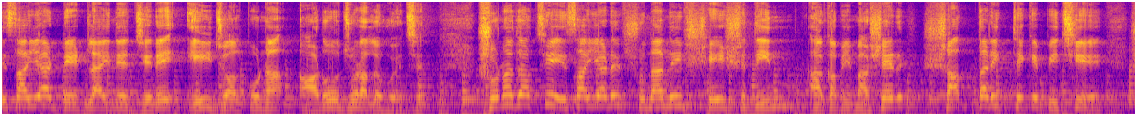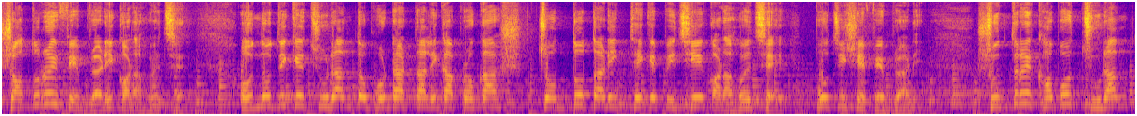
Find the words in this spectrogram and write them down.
এসআইআর ডেডলাইনের জেরে এই জল্পনা আরও জোরালো হয়েছে। শোনা যাচ্ছে এসআইআর এর শুনানির শেষ দিন, আগামী মাসের সাত তারিখ থেকে পিছিয়ে সতেরোই ফেব্রুয়ারি করা হয়েছে। অন্যদিকে চূড়ান্ত ভোটার তালিকা প্রকাশ চোদ্দ তারিখ থেকে পিছিয়ে করা হয়েছে পঁচিশে ফেব্রুয়ারি। সূত্রে খবর, চূড়ান্ত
